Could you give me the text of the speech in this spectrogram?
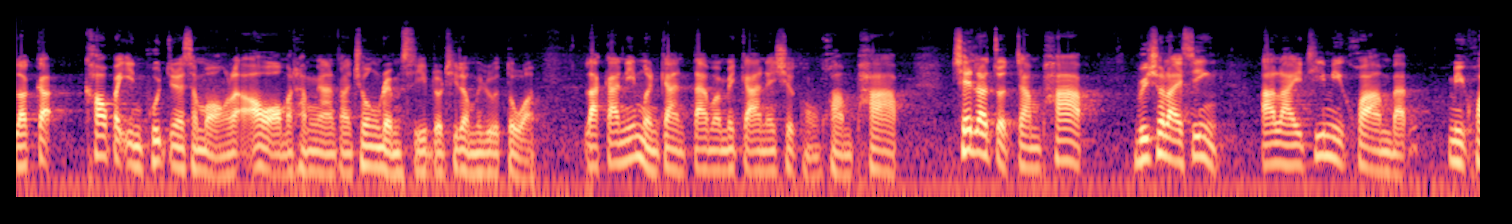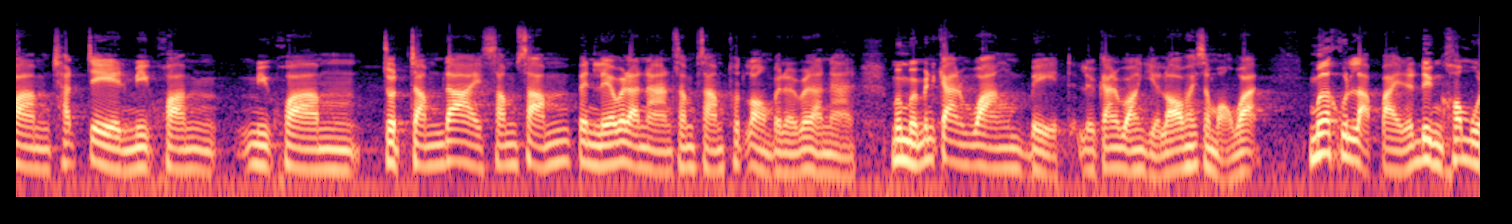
แล้วก็เข้าไป input อยู่ในสมอง แล้วเอาออกมาทำงานตอนช่วง REM sleep โดยที่เราไม่รู้ตัว หลักการนี้เหมือนกันแต่มันเป็นการในเชิงของความภาพ เช่นเราจดจำภาพ visualizing อะไรที่มีความแบบ มีความชัดเจน มีความมีความจดจำได้ซ้ำๆเป็นระยะเวลานานซ้ำๆทดลองไประยะเวลานานมันเหมือนเป็นการวางเบสหรือการวางเหยื่อล่อให้สมองว่า เมื่อคุณหลับไปแล้วดึงข้อมูล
